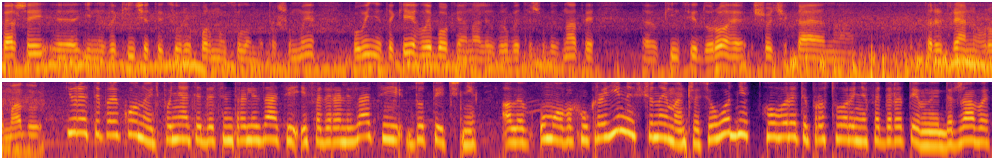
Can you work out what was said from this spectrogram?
перший е, і не закінчити цю реформу в цілому. Так що ми повинні такий глибокий аналіз зробити, щоб знати е, в кінці дороги, що чекає на територіальну громаду Юристи переконують, поняття децентралізації і федералізації дотичні, але в умовах України, щонайменше сьогодні, говорити про створення федеративної держави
